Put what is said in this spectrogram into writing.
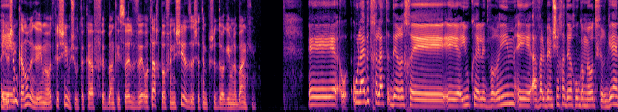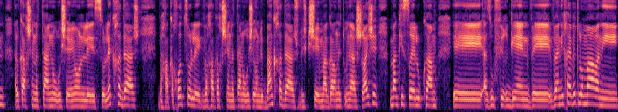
היו שם כמה רגעים מאוד קשים שהוא תקף את בנק ישראל ואותך באופן אישי על זה שאתם פשוט דואגים לבנקים. אה, אולי בתחילת הדרך אה, אה, היו כאלה דברים, אבל בהמשך הדרך הוא גם מאוד פרגן על כך שנתנו רישיון לסולק חדש, ואחר כך עוד סולק, ואחר כך שנתנו רישיון לבנק חדש, וכשמאגר נתוני האשראי שבנק ישראל הוקם, אז הוא פרגן, ו- ואני חייבת לומר, אני,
